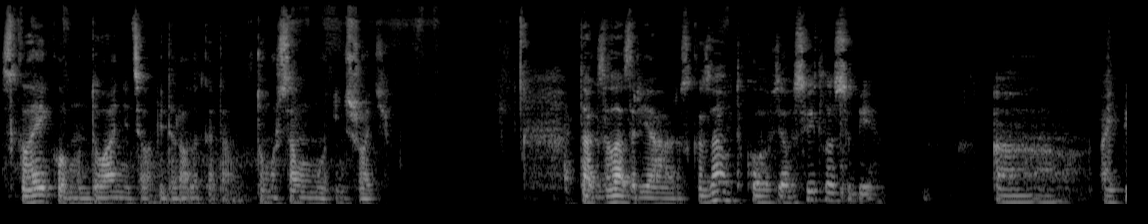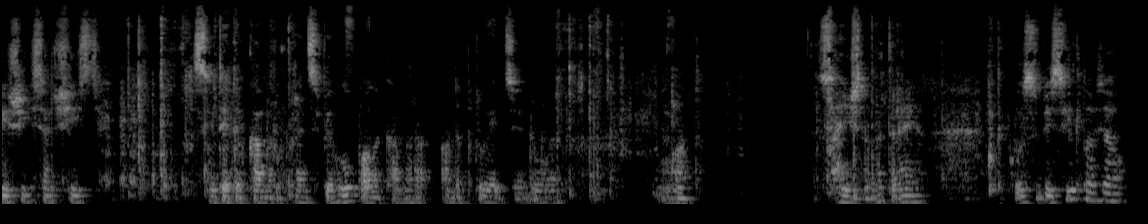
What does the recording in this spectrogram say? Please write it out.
склейку, монтування цього відеоролика там, в тому ж самому іншоті. Так, за лазер я розказав, такого взяв світло собі. А, IP66. Світити в камеру, в принципі, глупо, але камера адаптується, я думаю. От. Сонячна батарея. Таку собі світло взяв.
